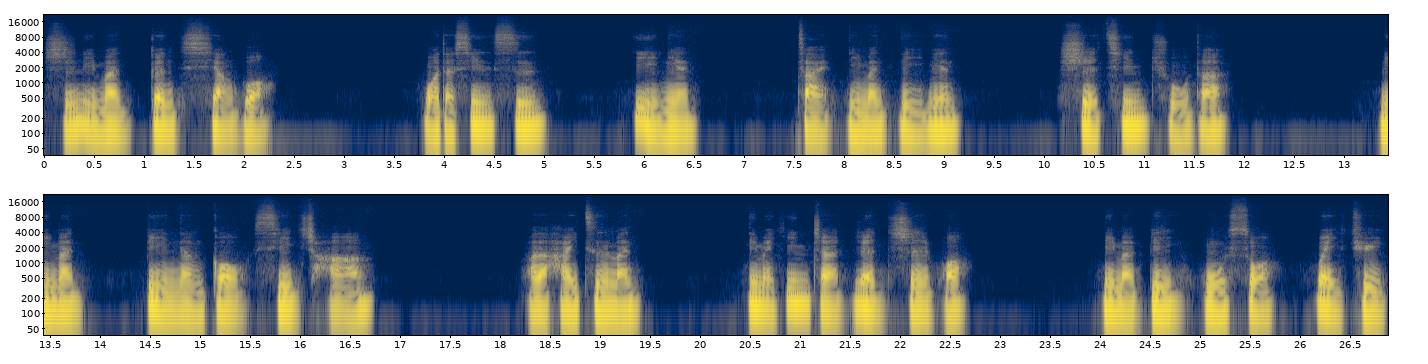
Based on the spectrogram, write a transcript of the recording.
使你们更像我。我的心思意念在你们里面是清楚的，你们。必能够细察，我的孩子们，你们因着认识我，你们必无所畏惧，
